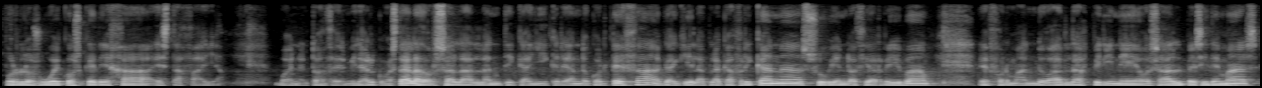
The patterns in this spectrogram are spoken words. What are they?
por los huecos que deja esta falla. Bueno, entonces mirad cómo está la dorsal atlántica allí creando corteza, aquí la placa africana, subiendo hacia arriba, eh, formando Atlas, Pirineos, Alpes y demás,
